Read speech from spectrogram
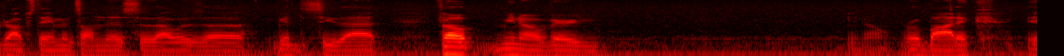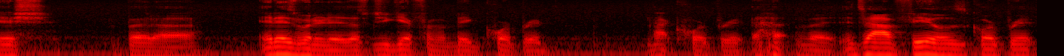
dropped statements on this, so that was uh, good to see that. Felt you know very you know robotic ish, but uh, it is what it is. That's what you get from a big corporate, not corporate, but it's how it feels. Corporate,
